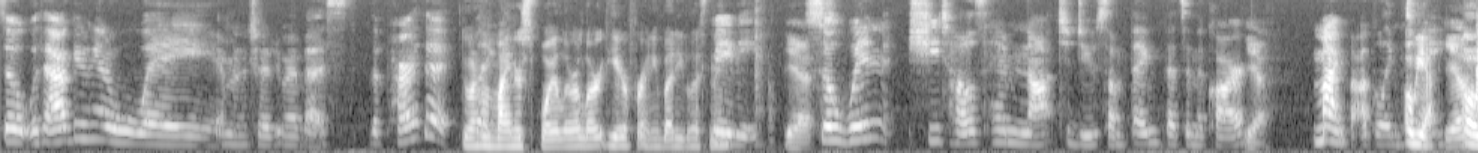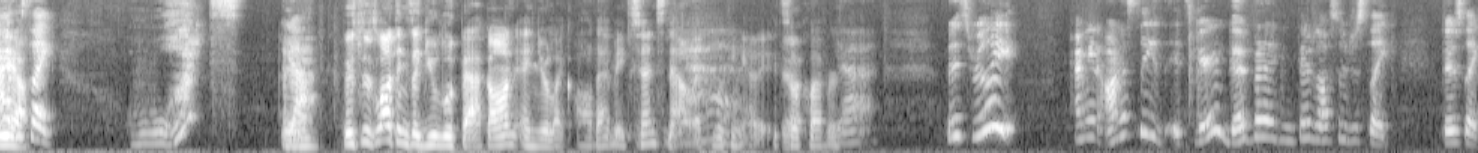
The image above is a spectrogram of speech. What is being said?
So without giving it away, I'm gonna try to do my best. The part that Do you want to have a minor spoiler alert here for anybody listening? maybe. Yeah. So when she tells him not to do something that's in the car, Yeah. mind-boggling. Oh yeah. me. Yeah. Oh I yeah. was like, what? Yeah. Yeah, There's there's a lot of things like you look back on and you're like, oh, that makes sense now. Like looking at it, it's so clever. yeah. But it's really, I mean, honestly, it's very good. But I think there's also just like there's like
